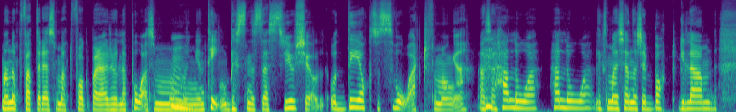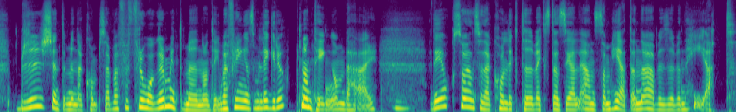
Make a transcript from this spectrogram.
man uppfattar det som att folk bara rullar på som om ingenting. Business as usual. Och det är också svårt för många. Alltså hallå, hallå. Liksom man känner sig bortglömd. Bryr sig inte mina kompisar? Varför frågar de inte mig någonting? Varför är det ingen som lägger upp någonting om det här? Det är också en sån där kollektiv existentiell ensamhet, en övergivenhet.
